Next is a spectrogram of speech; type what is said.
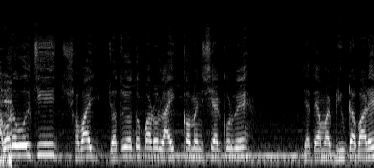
আবারও বলছি, সবাই যত যত পারো লাইক কমেন্ট শেয়ার করবে। যাতে আমার ভিউটা বাড়ে।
